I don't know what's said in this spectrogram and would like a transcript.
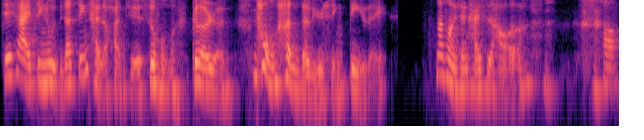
接下来进入比较精彩的环节，是我们个人痛恨的旅行地雷。那从你先开始好了。好，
